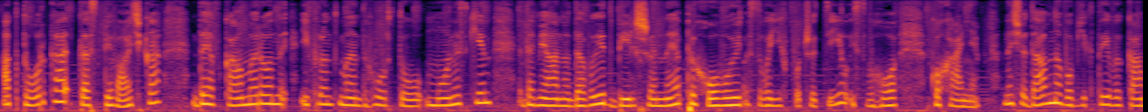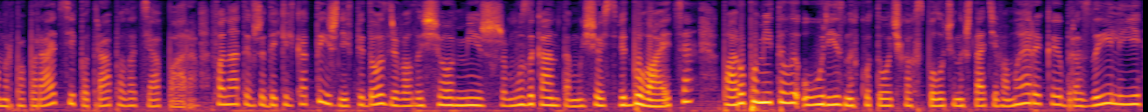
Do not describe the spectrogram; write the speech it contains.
Акторка та співачка Дев Камерон і фронтмен гурту Монескін Даміано Давид більше не приховують своїх почуттів і свого кохання. Нещодавно в об'єктиви камер папараці потрапила ця пара. Фанати вже декілька тижнів підозрювали, що між музикантами щось відбувається. Пару помітили у різних куточках Сполучених Штатів Америки, Бразилії.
